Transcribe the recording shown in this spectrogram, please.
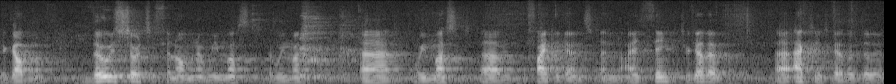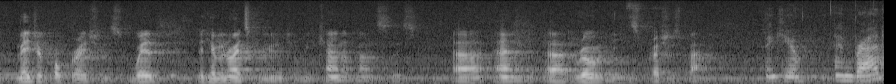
the government. Those sorts of phenomena we must, we must, uh, we must um, fight against. And I think together, uh, acting together, the major corporations with the human rights community, we can advance this uh, and uh, roll these pressures back. Thank you. And Brad?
